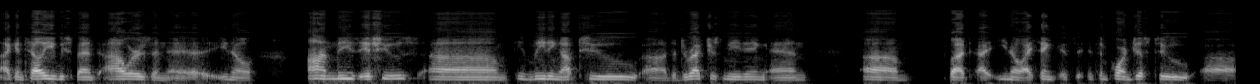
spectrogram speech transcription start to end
I can tell you we spent hours and, uh, you know, on these issues um, in leading up to uh, the directors meeting and um, but I, you know I think it's it's important just to uh,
